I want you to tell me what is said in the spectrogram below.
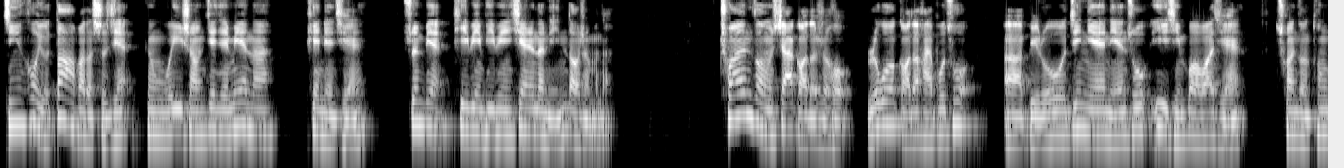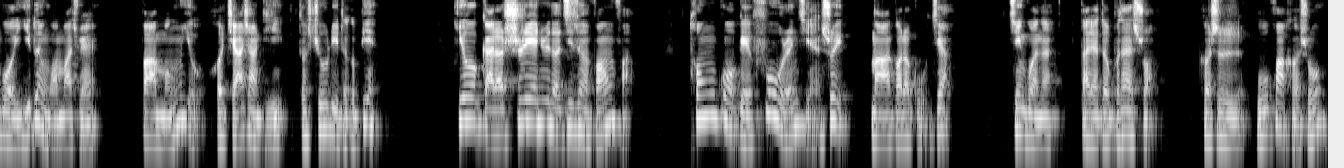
今后有大把的时间跟微商见见面呢，骗点钱，顺便批评批评现任的领导什么的。川总瞎搞的时候，如果搞得还不错啊，比如今年年初疫情爆发前，川总通过一顿王八拳，把盟友和假想敌都修理了个遍，又改了失业率的计算方法，通过给富人减税拉高了股价。尽管呢大家都不太爽，可是无话可说，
